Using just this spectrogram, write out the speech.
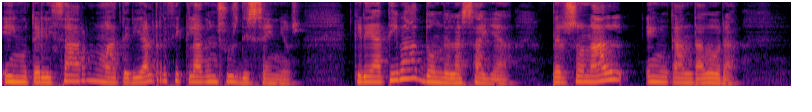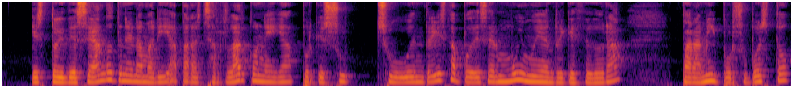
en utilizar material reciclado en sus diseños, creativa donde las haya, personal encantadora. Estoy deseando tener a María para charlar con ella porque su, su entrevista puede ser muy muy enriquecedora, para mí por supuesto,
